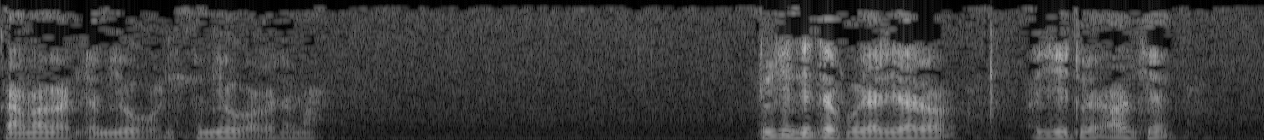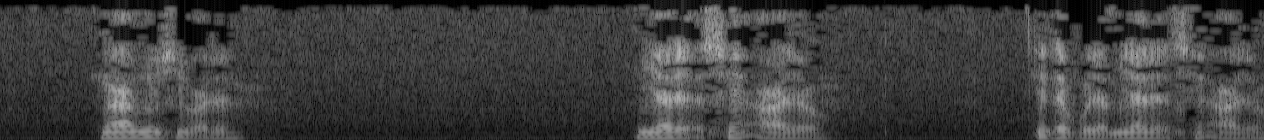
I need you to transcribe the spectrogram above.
ကာမကတစ်မျိုးပေါ့လေတစ်မျိုးပါပဲဒီမှာလူချင်းနှစ်သက်ဖွယ်ရတွေကတော့အရေးတွေအားဖြင့်၅မျိုးရှိပါတယ်မြင်ရတဲ့အရှင်းအာယုံနှစ်သက်ဖွယ်ရမြင်ရတဲ့အရှင်းအာယုံ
